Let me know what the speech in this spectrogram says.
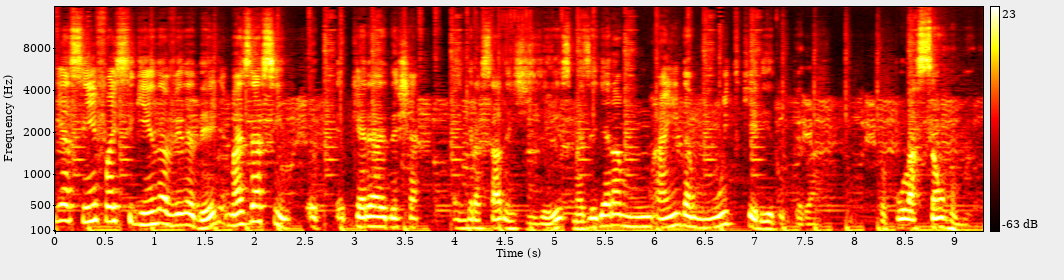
e assim foi seguindo a vida dele. Mas assim, eu, eu quero deixar. É engraçado a gente dizer isso, mas ele era ainda muito querido pela população romana.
